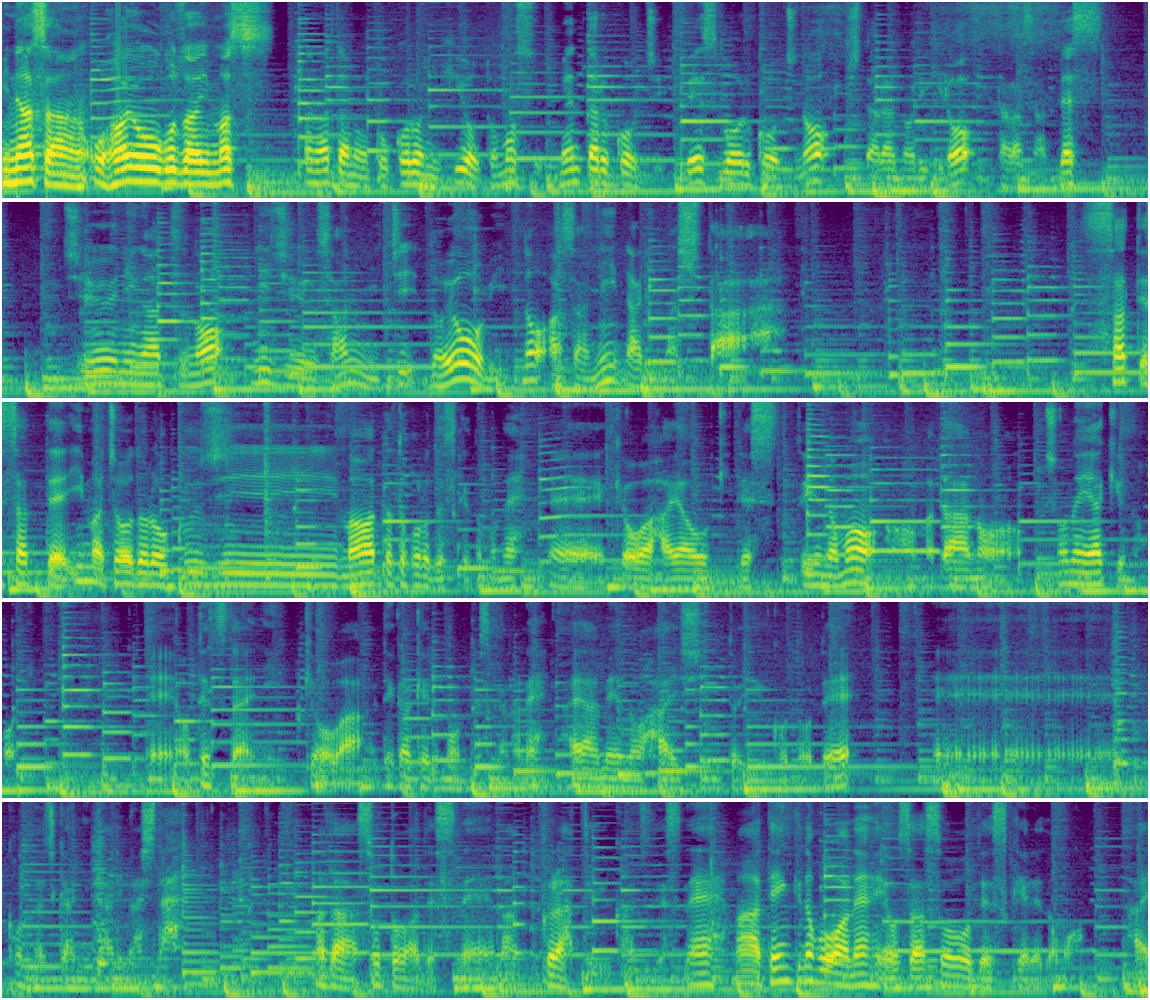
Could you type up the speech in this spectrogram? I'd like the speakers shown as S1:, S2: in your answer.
S1: 皆さんおはようございます。あなたの心に火を灯すメンタルコーチベースボールコーチの設楽範弘太郎さんです。12月の23日土曜日の朝になりました。さてさて今ちょうど6時回ったところですけどもね、えー今日は早起きです。というのもまたあの少年野球の方にえーお手伝いに今日は出かけるもんですからね。早めの配信ということで、えーこんな時間になりました。まだ外はですね真っ暗という感じですね。まあ天気の方はね良さそうですけれども。はい、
